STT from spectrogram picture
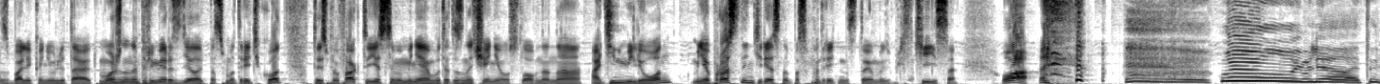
с балика не улетают. Можно, например, сделать, посмотреть код, то есть по факту, если мы меняем вот это значение условно на 1 миллион, мне просто интересно посмотреть на стоимость, блин, кейса. О! Ой, бля, это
